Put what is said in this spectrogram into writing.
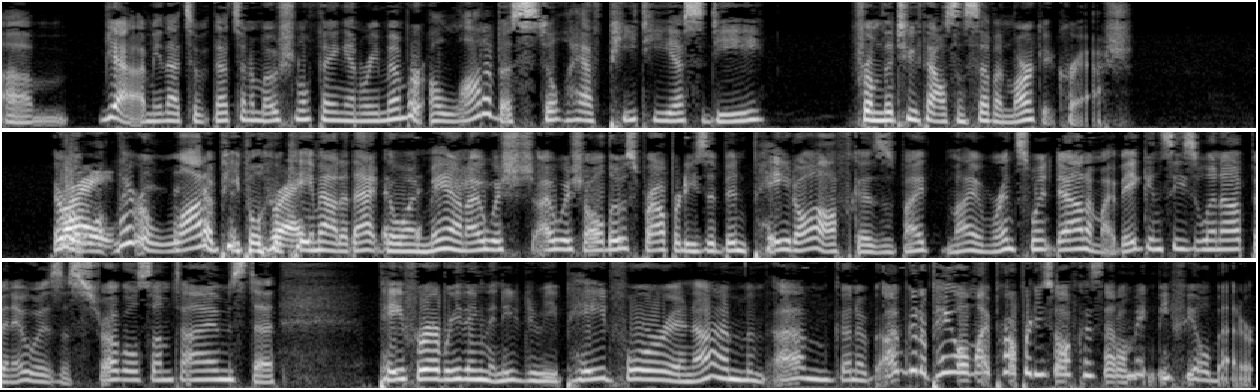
um, yeah, I mean, that's a, that's an emotional thing. And remember, a lot of us still have PTSD from the 2007 market crash. There, right. were, there were a lot of people who right. came out of that going, man, I wish, I wish all those properties had been paid off because my, my rents went down and my vacancies went up and it was a struggle sometimes to pay for everything that needed to be paid for. And I'm, I'm gonna, I'm gonna pay all my properties off because that'll make me feel better.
